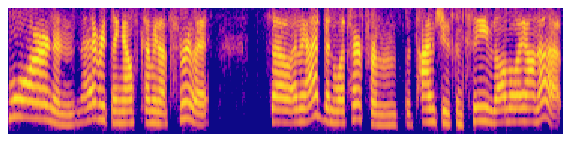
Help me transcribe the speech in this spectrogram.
born, and everything else coming up through it. So, I mean, I'd been with her from the time she was conceived all the way on up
